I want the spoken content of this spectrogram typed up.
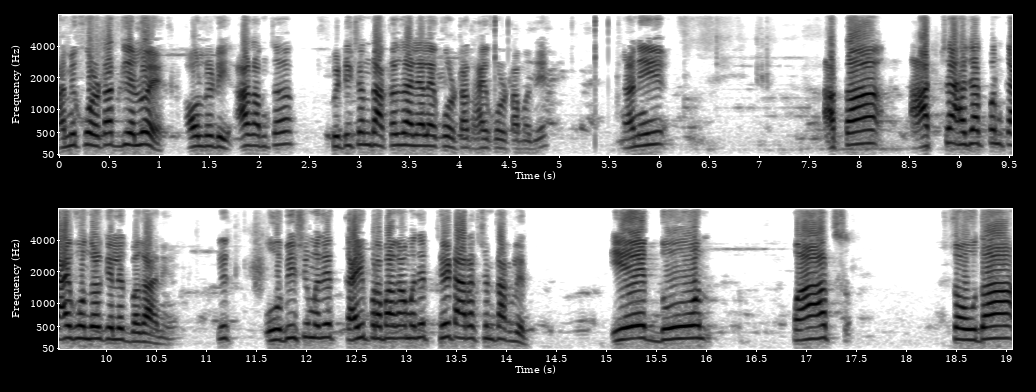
आम्ही कोर्टात गेलोय ऑलरेडी आज आमचं पिटिशन दाखल झालेलं आहे कोर्टात हायकोर्टामध्ये. आणि आता आजच्या ह्याच्यात पण काय गोंधळ केलेत बघा आणि. की ओबीसी मध्ये काही प्रभागामध्ये थेट आरक्षण टाकलेत. एक दोन पाच चौदा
